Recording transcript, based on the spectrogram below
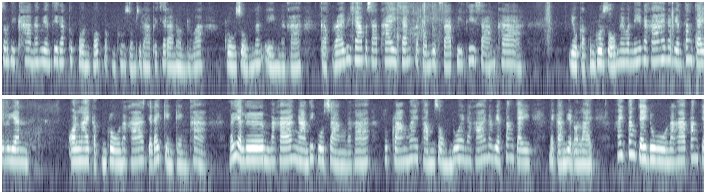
สวัสดีค่ะนักเรียนที่รักทุกคนพบกับคุณครูสมสุดาเพชรานนท์หรือว่าครูสมนั่นเองนะคะ กับรายวิชาภาษาไทยชั้นประถมศึกษาปีที่ 3 ค่ะ อยู่กับคุณครูสมในวันนี้นะคะ ให้นักเรียนตั้งใจเรียนออนไลน์กับคุณครูนะคะ จะได้เก่งๆค่ะ และอย่าลืมนะคะ งานที่ครูสั่งนะคะ ทุกครั้งให้ทำส่งด้วยนะคะให้นักเรียนตั้งใจในการเรียนออนไลน์ ให้ตั้งใจดูนะคะ ตั้งใจ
